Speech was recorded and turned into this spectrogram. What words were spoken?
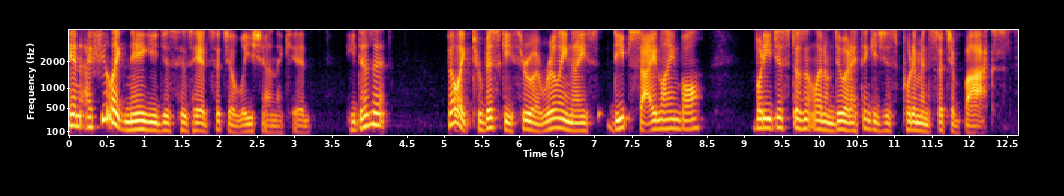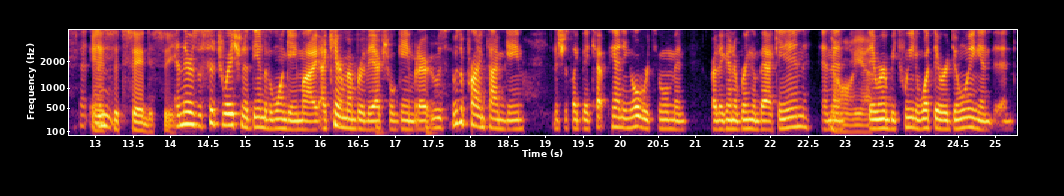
and I feel like Nagy just has had such a leash on the kid. He doesn't felt like Trubisky threw a really nice deep sideline ball, but he just doesn't let him do it. I think he's just put him in such a box, and, it's, it's sad to see. And there's a situation at the end of the one game. I, I can't remember the actual game, but it was it was a prime time game. And it's just like they kept panning over to him, and are they going to bring him back in? And then oh yeah, they were in between what they were doing, and and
